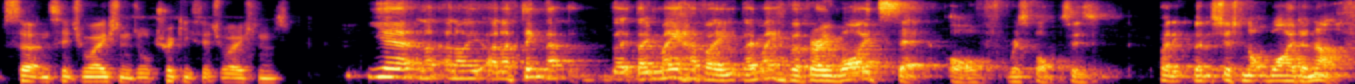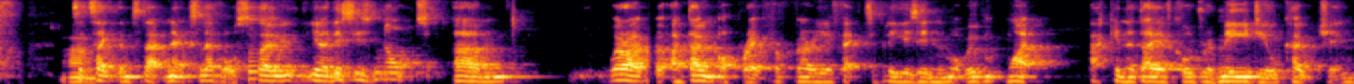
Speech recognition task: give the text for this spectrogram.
certain situations or tricky situations. Yeah, and I, and I, and I think that they, they, may have a they may have a very wide set of responses, but it, but it's just not wide enough to ah. take them to that next level. So you know, this is not um, where I, I don't operate very effectively. Is in what we might back in the day have called remedial coaching,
